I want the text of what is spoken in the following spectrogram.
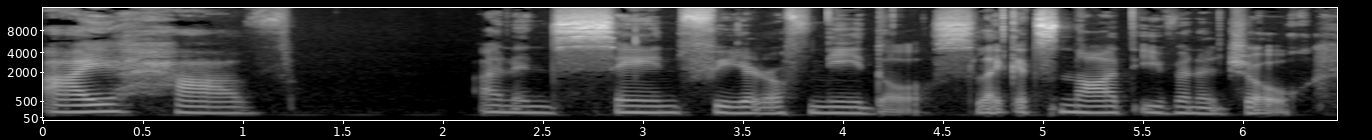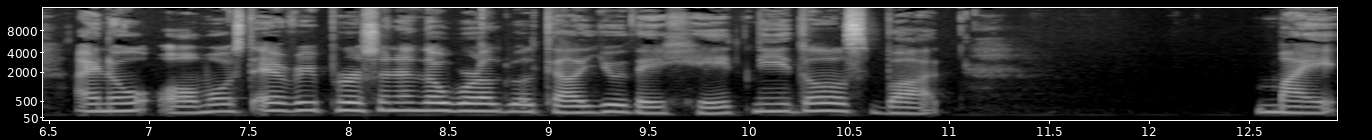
I have an insane fear of needles. Like it's not even a joke. I know almost every person in the world will tell you they hate needles, but my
